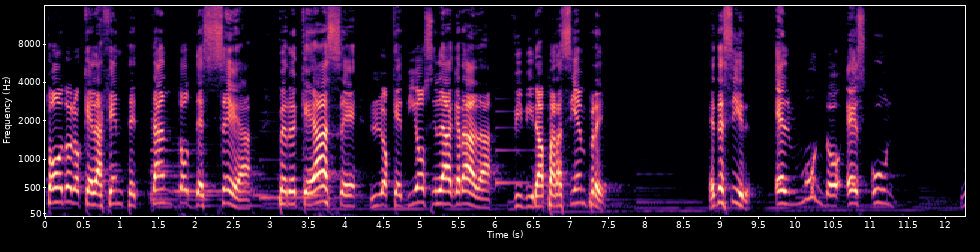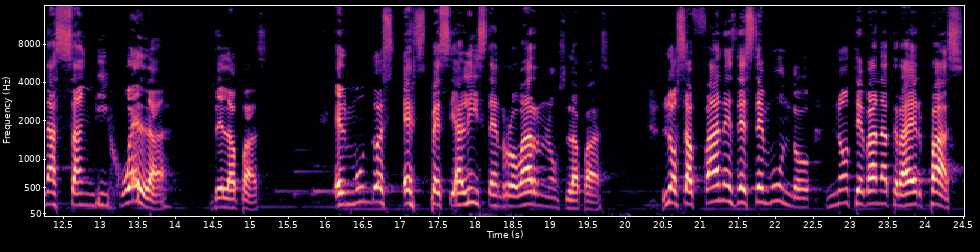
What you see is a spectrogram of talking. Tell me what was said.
todo lo que la gente tanto desea, pero el que hace lo que Dios le agrada vivirá para siempre. Es decir, el mundo es una sanguijuela de la paz. El mundo es especialista en robarnos la paz. Los afanes de este mundo no te van a traer paz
